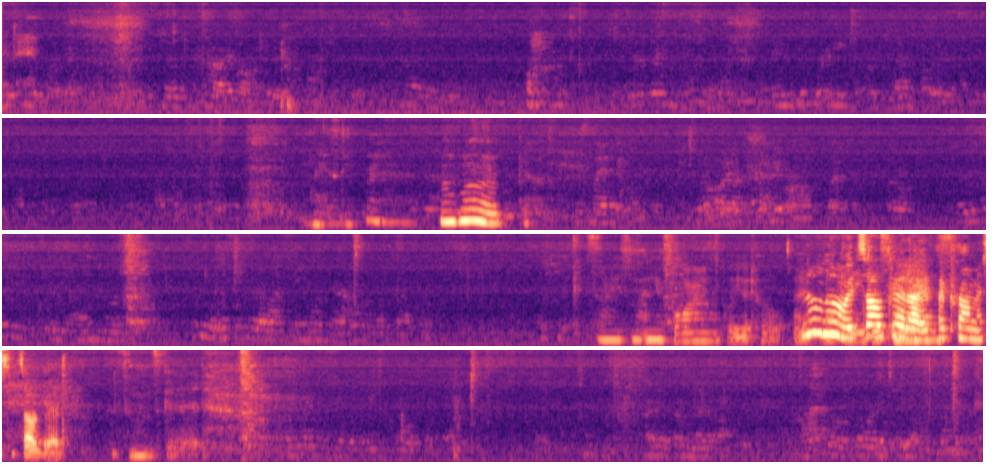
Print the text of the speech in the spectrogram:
Nice deep breath. Mm-hmm. Sorry, it's not in your form like we would hope. But No, no, it's all good. I, I promise it's all good. This one's good.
